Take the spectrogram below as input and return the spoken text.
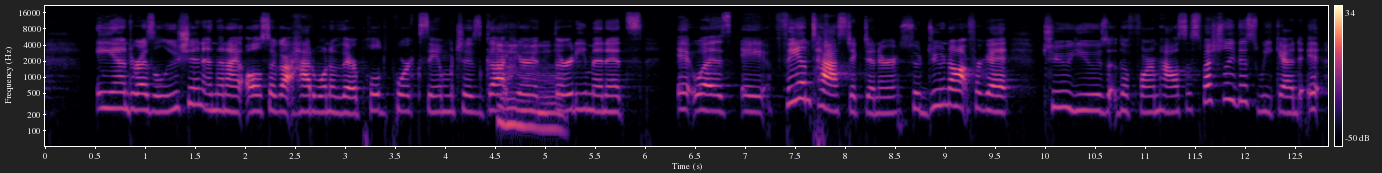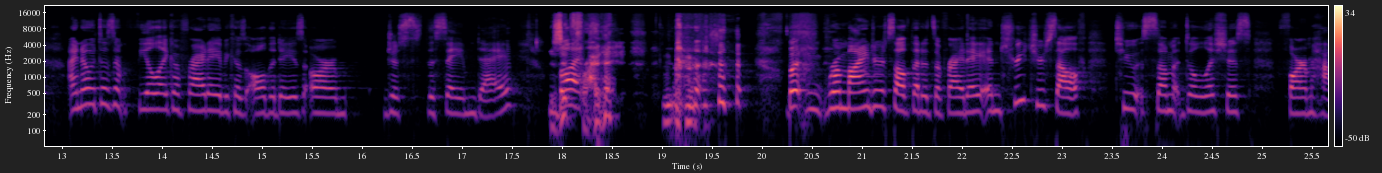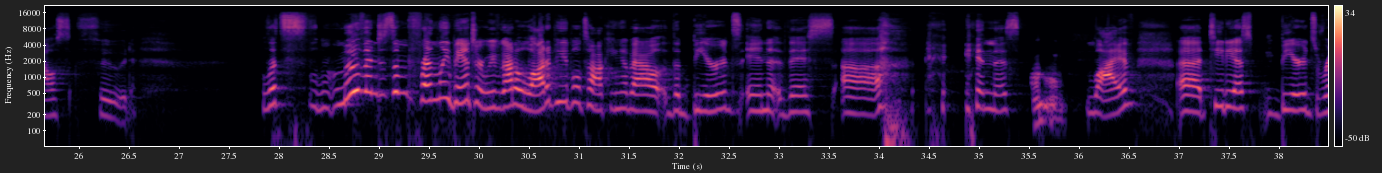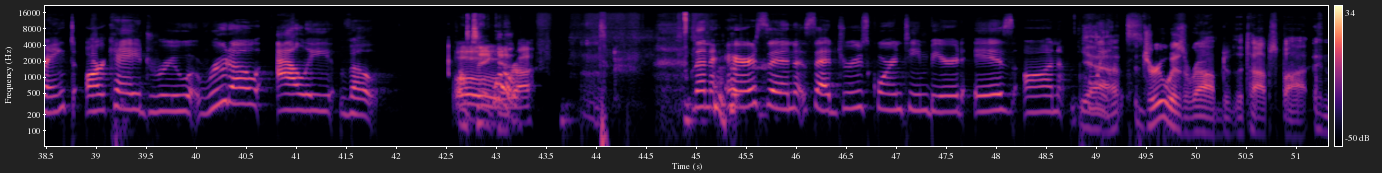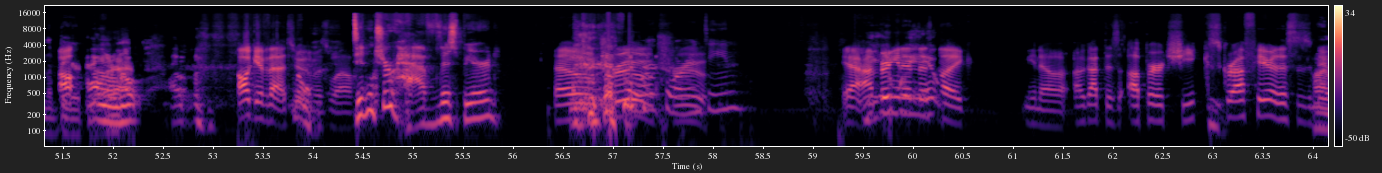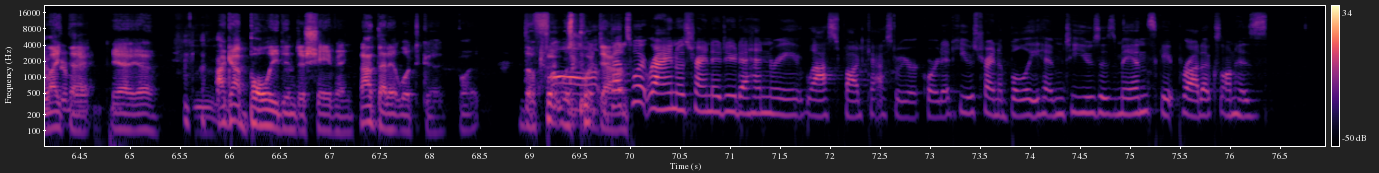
and Resolution. And then I also got had one of their pulled pork sandwiches. Got here in Mm. 30 minutes. It was a fantastic dinner. So do not forget to use the farmhouse, especially this weekend. It I know it doesn't feel like a Friday because all the days are just the same day. Is but- it Friday? but remind yourself that it's a Friday and treat yourself to some delicious farmhouse food. Let's move into some friendly banter. We've got a lot of people talking about the beards in this uh in this Oh. Live. Uh TDS beards ranked RK, Drew, Rudo, Allie, vote. I'll take Oh, it. rough. Then Harrison said Drew's quarantine beard is on point. Yeah, Drew was robbed of the top spot in the Oh, beard. I don't know. I'll give that to him as well. Didn't Drew have this beard? Oh, true, Before true. quarantine. Yeah, I'm bringing in this like, you know, I got this upper cheek scruff here. This is new Oh, I for like me. that. Yeah, yeah. I got bullied into shaving. Not that it looked good, but the foot was put down. That's what Ryan was trying to do to Henry last podcast we recorded. He was trying to bully him to use his Manscaped products on his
